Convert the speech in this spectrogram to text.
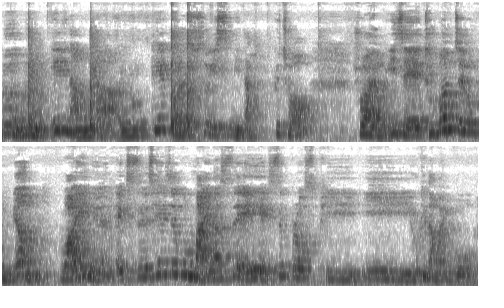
응, 응, 1이 나온다 이렇게 구할 수 있습니다 그쵸? 좋아요 이제 두 번째로 보면 y는 x 세제곱 마이너스 ax 플러스 b 이 이렇게 나와 있고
